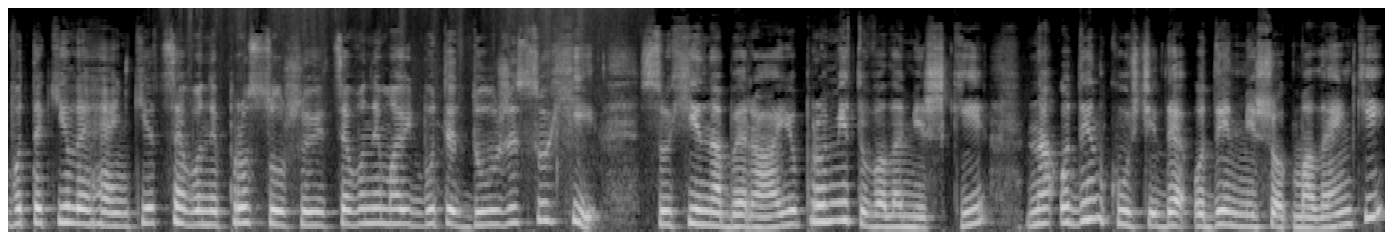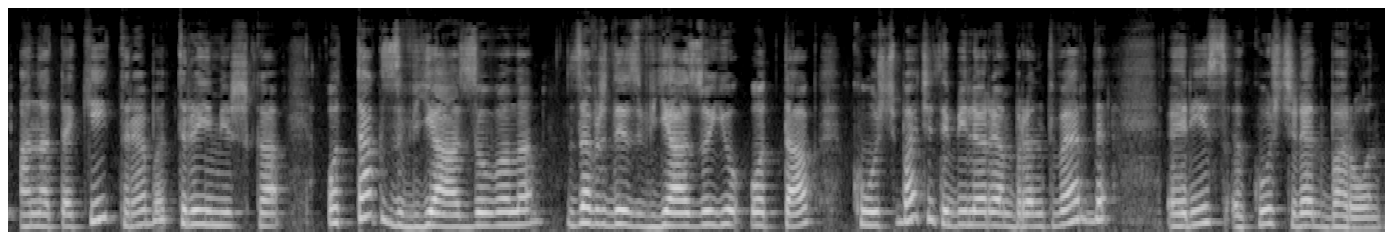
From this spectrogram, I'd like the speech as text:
От такі легенькі, це вони просушуються, вони мають бути дуже сухі сухі набираю, промітувала мішки. На один кущ іде один мішок маленький, а на такий треба три мішка. Отак От зв'язувала, завжди зв'язую отак кущ. Бачите, біля Рембрандт Верде ріс кущ Ред Барон.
